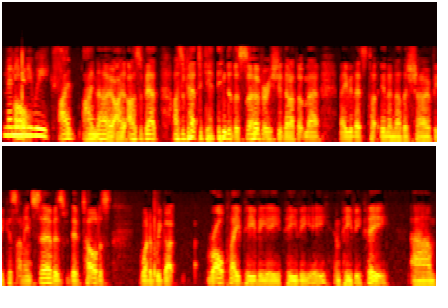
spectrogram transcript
Many, oh, many weeks. I I know. I, I was about I was about to get into the server issue. Then I thought, no, maybe that's t- in another show because I mean, servers. They've told us what have we got? Roleplay PVE, PVE, and PvP. Um,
